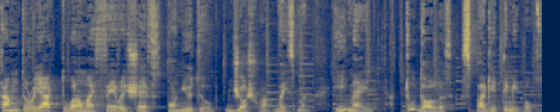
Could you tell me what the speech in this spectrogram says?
Time to react to one of my favorite chefs on YouTube, Joshua Weissman. He made a $2 spaghetti meatballs.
